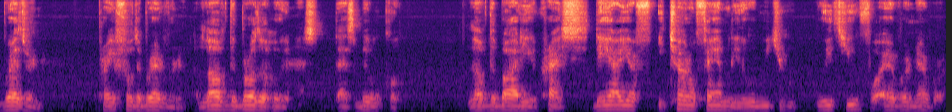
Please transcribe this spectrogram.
Brethren, pray for the brethren. Love the brotherhood. That's, that's biblical. Love the body of Christ. They are your eternal family. They will be with you forever and ever.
